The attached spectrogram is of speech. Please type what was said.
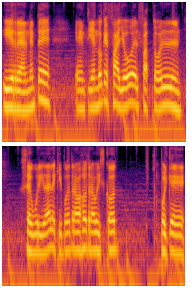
Y realmente entiendo que falló el factor seguridad del equipo de trabajo de Travis Scott porque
